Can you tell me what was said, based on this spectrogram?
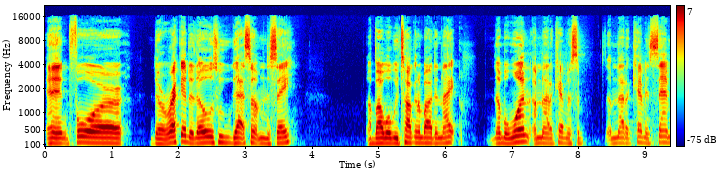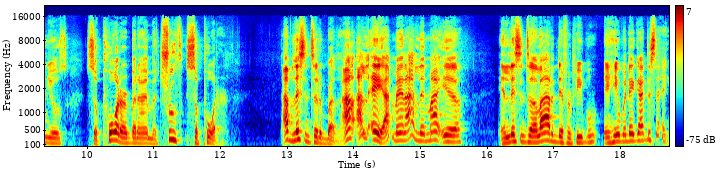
And for the record of those who got something to say about what we're talking about tonight, number one, I'm not a Kevin I'm not a Kevin Samuels supporter, but I'm a truth supporter. I've listened to the brother. I, I hey, I, man, I lend my ear and listen to a lot of different people and hear what they got to say.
